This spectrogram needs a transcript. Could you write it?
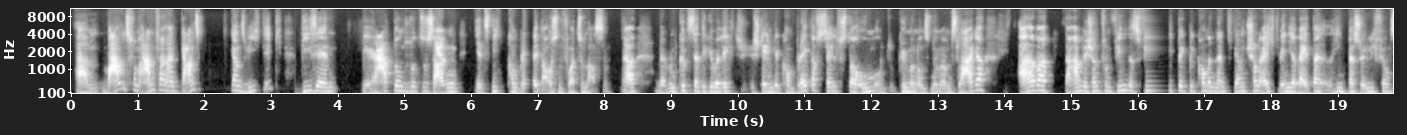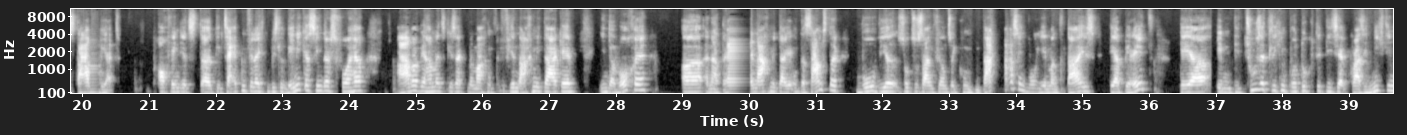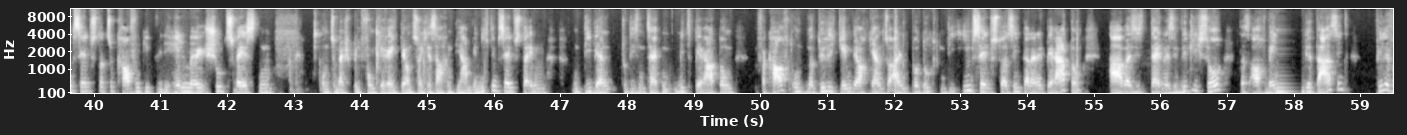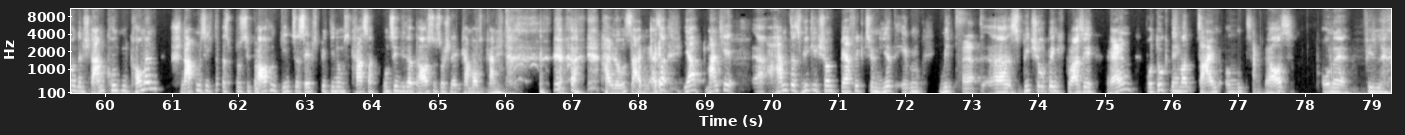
Ähm, war uns von Anfang an ganz, ganz wichtig, diese Beratung sozusagen jetzt nicht komplett außen vor zu lassen. Ja, wir haben kurzzeitig überlegt, stellen wir komplett auf Self-Store um und kümmern uns nur mehr ums Lager. Aber da haben wir schon von vielen das Feedback bekommen, nein, es wäre uns schon recht, wenn ihr weiterhin persönlich für uns da wärt. Auch wenn jetzt äh, die Zeiten vielleicht ein bisschen weniger sind als vorher. Aber wir haben jetzt gesagt, wir machen vier Nachmittage in der Woche, äh, na, drei Nachmittage unter Samstag, wo wir sozusagen für unsere Kunden da sind, wo jemand da ist, der berät, der eben die zusätzlichen Produkte, die es ja quasi nicht im Selbststore zu kaufen gibt, wie die Helme, Schutzwesten und zum Beispiel Funkgeräte und solche Sachen, die haben wir nicht im Selbststore eben und die werden zu diesen Zeiten mit Beratung verkauft und natürlich geben wir auch gern zu allen Produkten, die im Self-Store sind, dann eine Beratung. Aber es ist teilweise wirklich so, dass auch wenn wir da sind, viele von den Stammkunden kommen, schnappen sich das, was sie brauchen, gehen zur Selbstbedienungskasse und sind wieder draußen. So schnell kann man oft gar nicht Hallo sagen. Also ja, manche äh, haben das wirklich schon perfektioniert, eben mit ja. äh, Speed Shopping quasi rein, Produkt nehmen, zahlen und raus ohne viel.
